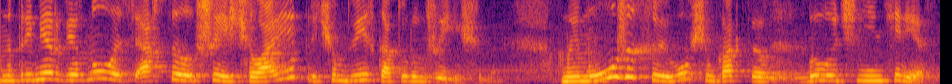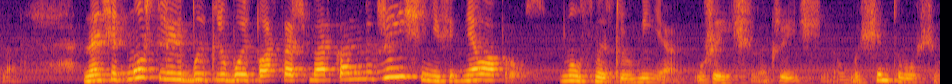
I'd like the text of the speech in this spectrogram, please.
например, вернулось аж целых шесть человек, причем две из которых женщины. Моему ужасу, и, в общем, как-то было очень интересно. Значит, может ли быть любовь по старшим арканами к женщине? Фигня вопрос. Ну, в смысле, у меня, у женщины к женщине. У мужчин-то, в общем,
